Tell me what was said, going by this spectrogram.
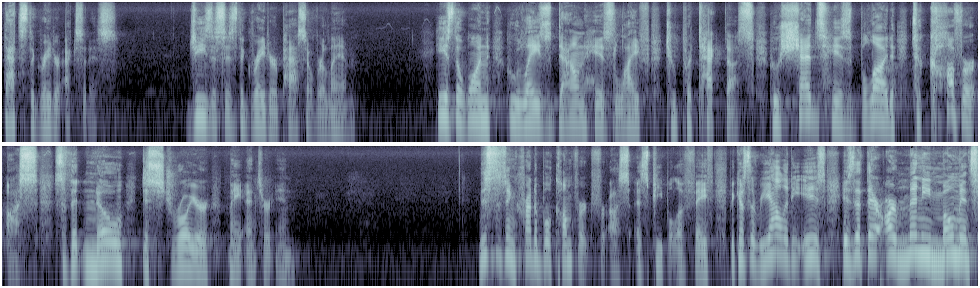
That's the greater Exodus. Jesus is the greater Passover lamb. He is the one who lays down his life to protect us, who sheds his blood to cover us so that no destroyer may enter in. This is incredible comfort for us as people of faith because the reality is is that there are many moments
